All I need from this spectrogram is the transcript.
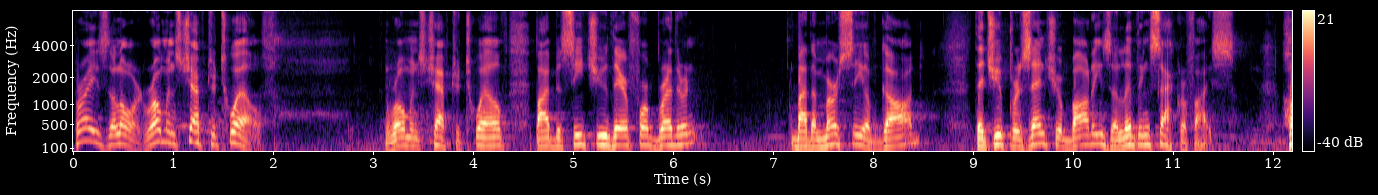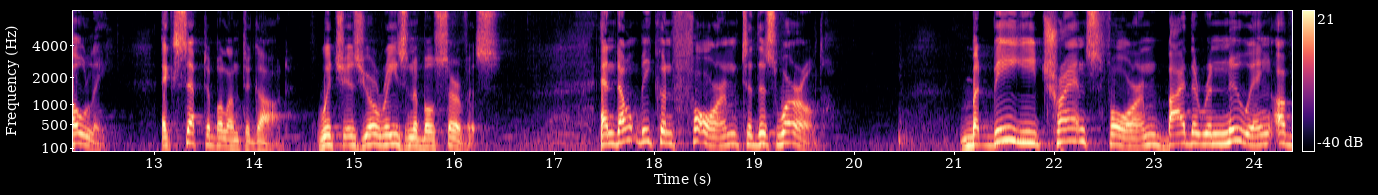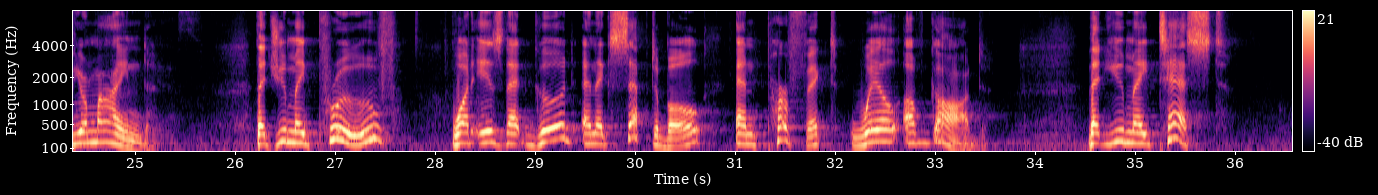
Praise the Lord. Romans chapter 12. Romans chapter 12. I beseech you, therefore, brethren, by the mercy of God, that you present your bodies a living sacrifice, holy, acceptable unto God, which is your reasonable service. And don't be conformed to this world, but be ye transformed by the renewing of your mind, that you may prove what is that good and acceptable and perfect will of God, that you may test,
